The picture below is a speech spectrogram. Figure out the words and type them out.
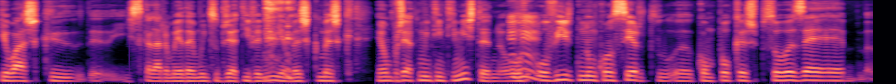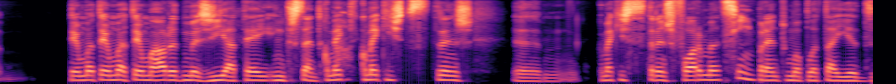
que eu acho que, eh, e se calhar é uma ideia muito subjetiva minha, mas que, mas que é um projeto muito intimista. Uhum. Ouvir-te num concerto uh, com poucas pessoas é. Tem uma, tem, uma, tem uma aura de magia até interessante. Como é que, como é que isto se trans, um, como é que isto se transforma Sim, perante uma plateia de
